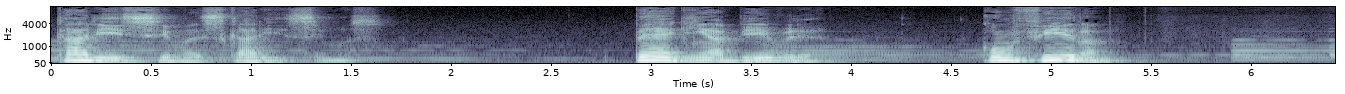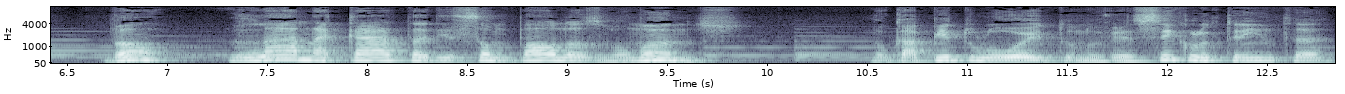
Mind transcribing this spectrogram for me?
Caríssimas, caríssimos, peguem a Bíblia Confiram. Vão lá na carta de São Paulo aos Romanos, no capítulo 8, no versículo 30,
